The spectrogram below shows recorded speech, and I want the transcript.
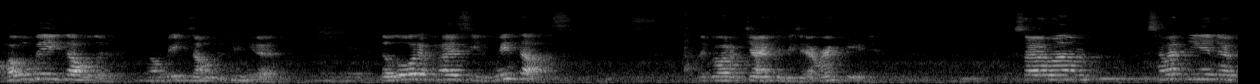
I will be exalted. I will be exalted in earth. The Lord of hosts is with us. The God of Jacob is our refuge. So, um, so at the end of,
